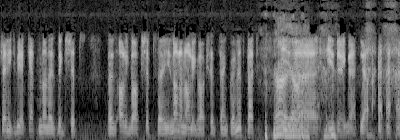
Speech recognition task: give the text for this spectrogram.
training to be a captain on those big ships those oligarch ships. So he's not an oligarch ship, thank goodness, but Oh, he's, yeah. uh, he's doing that. Yeah.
